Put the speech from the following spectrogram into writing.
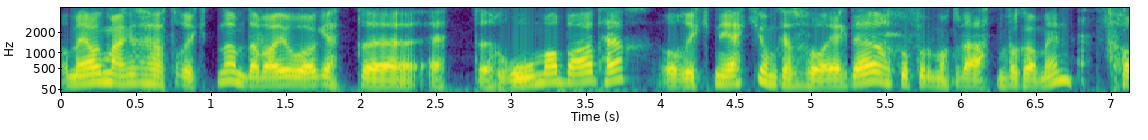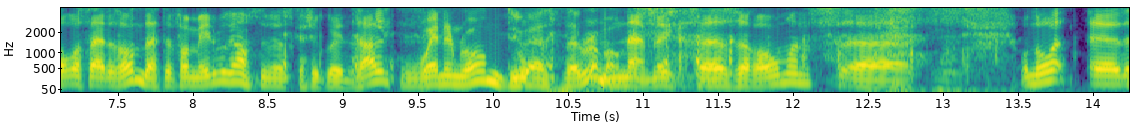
Og vi er også mange som hørte ryktene om Det var jo òg et, eh, et romerbad her. Og ryktene gikk jo om hva som foregikk der, hvorfor du måtte være 18 for å komme inn. For å si det sånn, dette er familieprogram, så vi skal ikke gå i detalj. When in Rome, do as the Romans. Nemlig The Romans. Uh, og nå eh,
